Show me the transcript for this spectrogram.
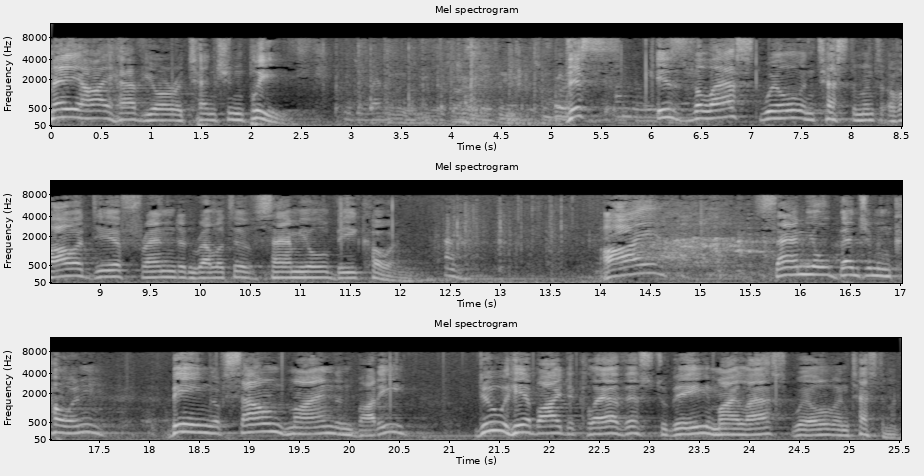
May I have your attention, please? This is the last will and testament of our dear friend and relative Samuel B. Cohen. I, Samuel Benjamin Cohen, being of sound mind and body, do hereby declare this to be my last will and testament.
